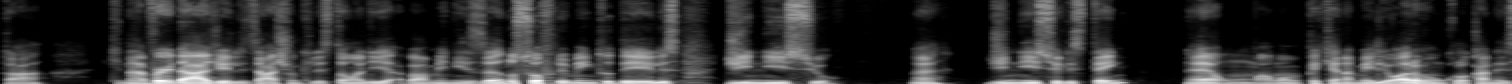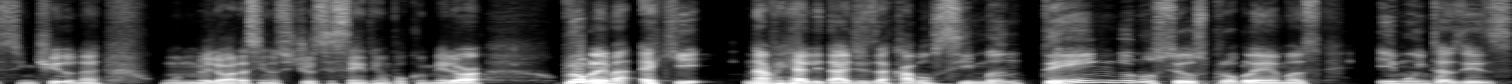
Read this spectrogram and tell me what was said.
tá? Que na verdade eles acham que eles estão ali amenizando o sofrimento deles, de início, né? De início eles têm, né, uma, uma, pequena melhora, vamos colocar nesse sentido, né? Um melhor assim no sentido se sentem um pouco melhor. O problema é que na realidade, eles acabam se mantendo nos seus problemas e muitas vezes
